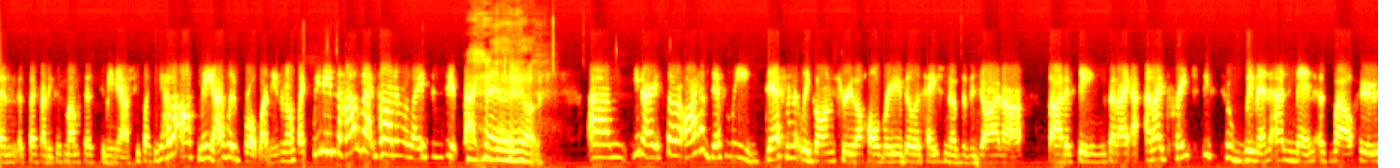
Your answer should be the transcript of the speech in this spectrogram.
And it's so funny because mum says to me now, she's like, if you had to ask me, I would have brought one in. And I was like, we didn't have that kind of relationship back then. Yeah, yeah. Um, you know, so I have definitely, definitely gone through the whole rehabilitation of the vagina side of things, and I and I preach this to women and men as well who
